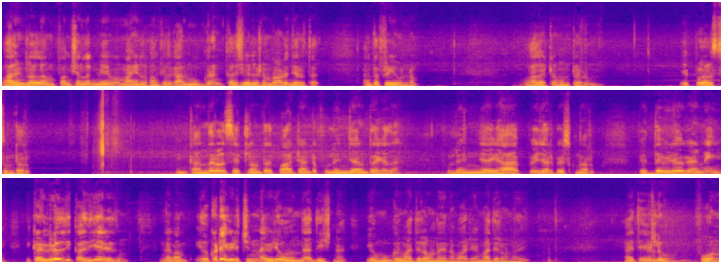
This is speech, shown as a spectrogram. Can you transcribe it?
వాళ్ళ ఇంట్లో ఫంక్షన్లకు మేము మా ఇంట్లో ఫంక్షన్లకు వాళ్ళు ముగ్గురం కలిసి వెళ్ళడం రావడం జరుగుతుంది. అంత ఫ్రీ ఉండం. వాళ్ళు అట్లా ఉంటారు. ఎప్పుడు కలుస్తుంటారు. ఇంకా అందరు కలిసి ఎట్లా ఉంటుంది? పార్టీ అంటే ఫుల్ ఎంజాయ్ ఉంటుంది కదా. ఫుల్ ఎంజాయ్ హ్యాపీగా జరిపేసుకున్నారు. పెద్ద వీడియో కానీ ఇక్కడ వీడియోలు ఇక్కడ తీయలేదు. నాకు ఇది ఒకటే వీడియో చిన్న వీడియో ఉంది అది తీసిన. ఇక ముగ్గురు మధ్యలో ఉన్నది నా భార్య మధ్యలో ఉన్నది. అయితే వీళ్ళు ఫోన్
